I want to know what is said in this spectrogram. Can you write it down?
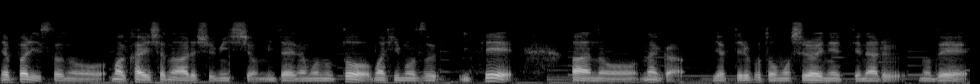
やっぱりその、まあ、会社のある種ミッションみたいなものと、まあ、紐づいてあのなんかやってること面白いねってなるので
